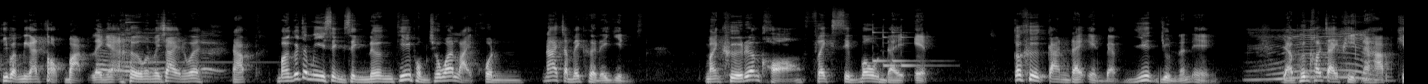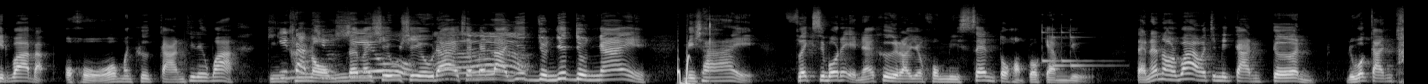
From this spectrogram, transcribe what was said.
ที่แบบมีการตอกบัตรอะไรเงี้ย เออ มันไม่ใช่นะเว้ยออนะครับ มันก็จะมีสิ่งสิ่งหนึ่งที่ผมเชื่อว่าหลายคนน่าจะไม่เคยได้ยิน มันคือเรื่องของ flexible diet ก็คือการไดเอทแบบยืดหยุ่นนั่นเองมอย่าเพิ่งเข้าใจผิดนะครับ คิดว่าแบบโอ้โห มันคือการที่เรียกว่ากินกินขแบบนมได้ไหมชิลๆชิลๆได้ใช่ไหมล่ะเออยืดหยุ่นยืดหยุ่นไง ไม่ใช่ flexible diet เนี่ยคือเรายังคงมีเส้นตัวของโปรแกรมอยู่ แต่แน่นอนว่ามันจะมีการเกินหรือว่าการข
